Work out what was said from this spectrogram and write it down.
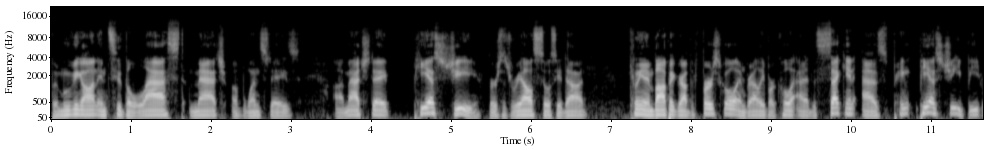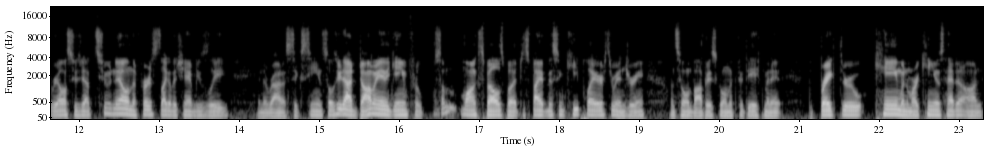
But moving on into the last match of Wednesday's uh, match day PSG versus Real Sociedad. Kylian Mbappe grabbed the first goal, and Bradley Barcola added the second as PSG beat Real Sociedad 2 0 in the first leg of the Champions League in the round of 16. Sociedad dominated the game for some long spells, but despite missing key players through injury until Mbappe's goal in the 58th minute, the breakthrough came when Marquinhos headed on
